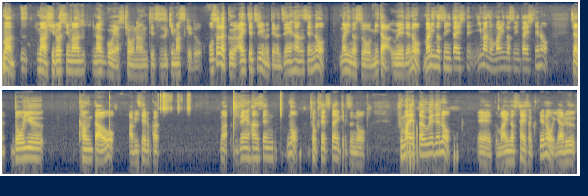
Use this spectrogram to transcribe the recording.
まあ、まあ、広島、名古屋、湘南って続きますけど、おそらく相手チームっていうのは前半戦のマリノスを見た上での、マリノスに対して、今のマリノスに対しての、じゃあどういうカウンターを浴びせるか。まあ、前半戦の直接対決の踏まえた上での、えっ、と、マリノス対策っていうのをやる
